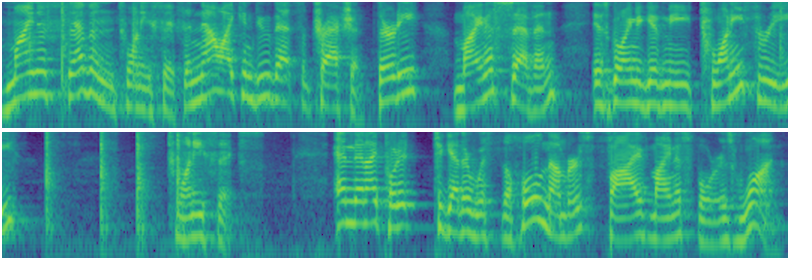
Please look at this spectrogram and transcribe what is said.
minus 7 26. And now I can do that subtraction. 30 minus 7 is going to give me 23 26. And then I put it together with the whole numbers. 5 minus 4 is 1.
